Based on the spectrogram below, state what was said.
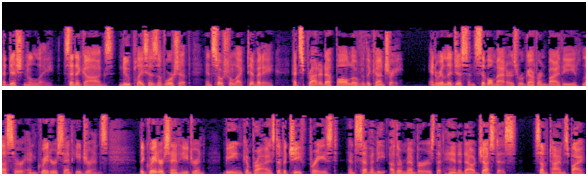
Additionally, synagogues, new places of worship, and social activity had sprouted up all over the country and religious and civil matters were governed by the lesser and greater Sanhedrins, the greater Sanhedrin being comprised of a chief priest and seventy other members that handed out justice, sometimes by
